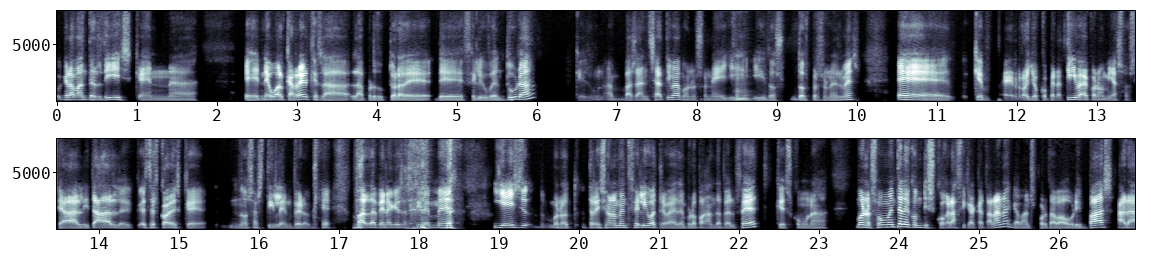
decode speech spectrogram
gravant el disc en eh, Neu al carrer, que és la, la productora de, de Feliu Ventura, que és un basant xàtiva, bueno, són ell i, mm. i dos, dos persones més, eh, que eh, rotllo cooperativa, economia social i tal, aquestes coses que no s'estilen però que val la pena que s'estilen més i ells, bueno, tradicionalment Feliu ha treballat en propaganda pel FET, que és com una... Bueno, en el seu moment era com discogràfica catalana, que abans portava Obrim Pas. Ara,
